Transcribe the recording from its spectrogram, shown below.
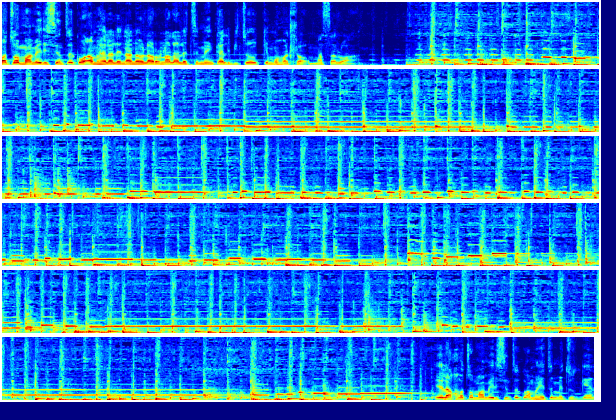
kgotso mamedi sentse ko amogela lenaneo la rona la letsemeng ka lebitso ke mogotlho maselwane e la kgotso mamedi sentse ko amogetse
